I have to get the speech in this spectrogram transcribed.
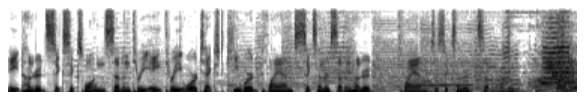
800-661-7383 or text keyword plan to 600-700, plan to 600-700.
